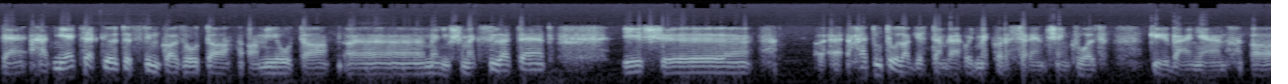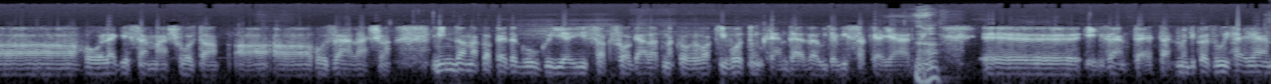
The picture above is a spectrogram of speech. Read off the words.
De hát mi egyszer költöztünk azóta, amióta uh, Menyus megszületett, és uh, Hát utólag jöttem rá, hogy mekkora szerencsénk volt Kőbányán, ahol egészen más volt a, a, a hozzáállása. Mindannak a pedagógiai szakszolgálatnak, ahol ki voltunk rendelve, ugye vissza kell járni Aha. évente. Tehát mondjuk az új helyen,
